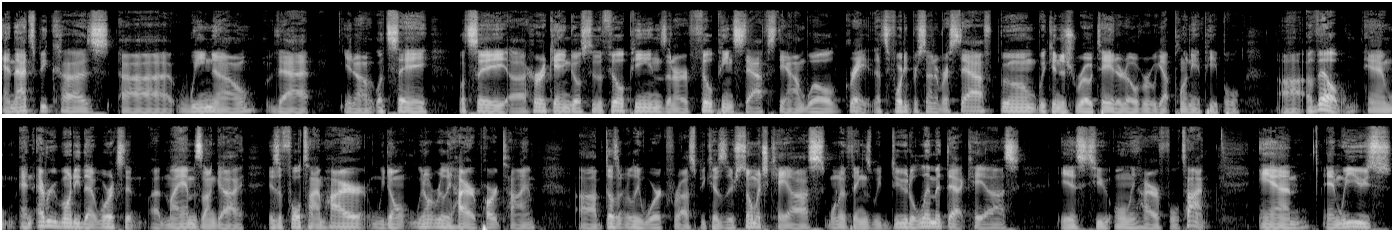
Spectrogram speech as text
And that's because uh, we know that, you know, let's say, let's say a hurricane goes through the Philippines and our Philippine staff's down. Well, great. That's 40% of our staff. Boom. We can just rotate it over. We got plenty of people uh, available. And and everybody that works at, at my Amazon guy is a full time hire. We don't we don't really hire part time. Uh, doesn't really work for us because there's so much chaos. One of the things we do to limit that chaos is to only hire full time, and and we use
